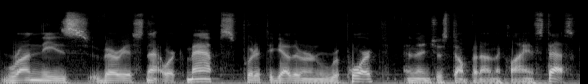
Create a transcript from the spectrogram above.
run these various network maps, put it together in a report, and then just dump it on the client's desk.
